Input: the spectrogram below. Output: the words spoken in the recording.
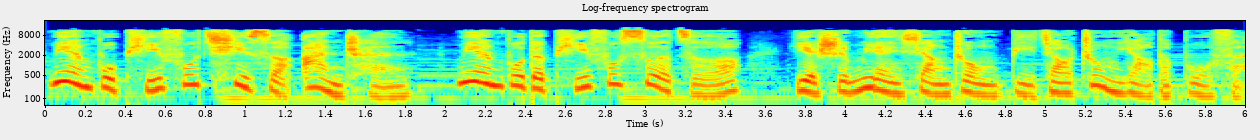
面部皮肤气色暗沉，面部的皮肤色泽也是面相中比较重要的部分，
